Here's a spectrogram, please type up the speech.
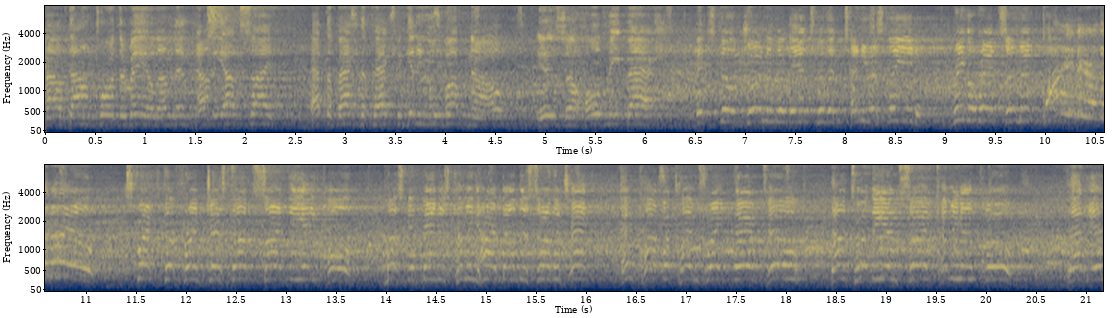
now down toward the rail, and then on the outside, at the back of the pack, beginning to move up now, is uh, Hold Me Back. It's still Join in the Dance with a tenuous lead. Regal Ransom and Pioneer of the Nile strike the front just outside the eight pole. Musket Man is coming hard down the center of the track, and Papa Clem's right there too, down toward the inside, coming on through. That is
